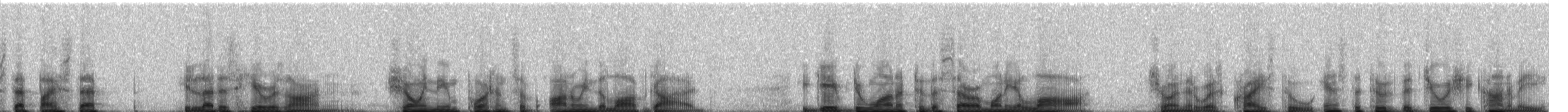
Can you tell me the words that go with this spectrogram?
Step by step, he led his hearers on, showing the importance of honoring the law of God. He gave due honor to the ceremonial law, showing that it was Christ who instituted the Jewish economy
